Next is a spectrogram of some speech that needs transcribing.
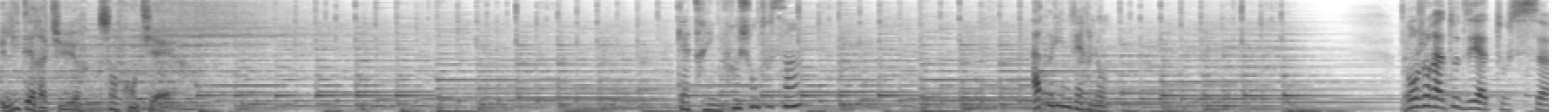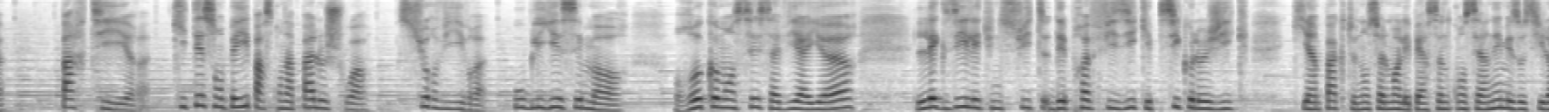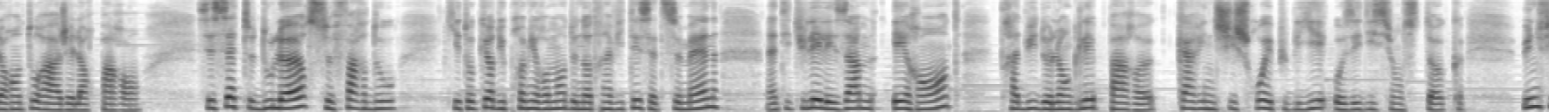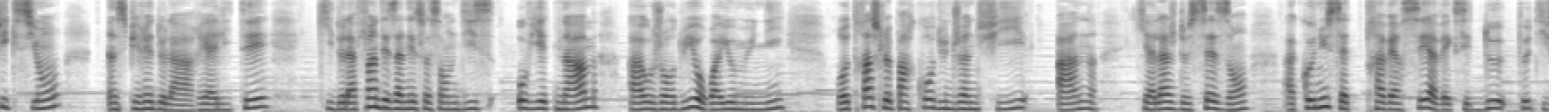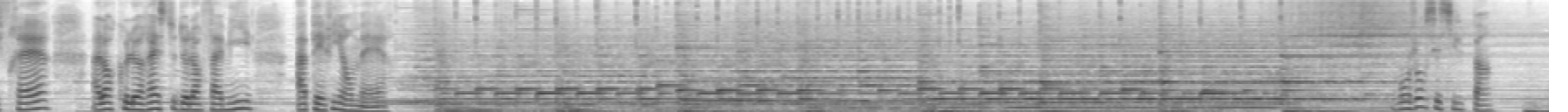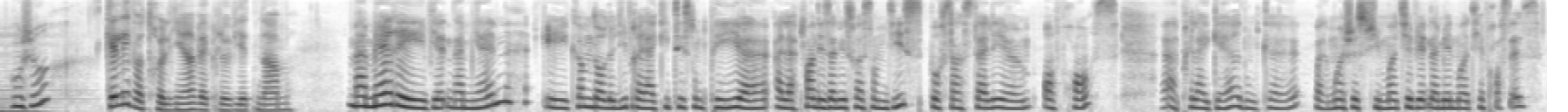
Littérature sans frontières. Catherine Fruchon-Toussaint. Apolline Verlon. Bonjour à toutes et à tous. Partir, quitter son pays parce qu'on n'a pas le choix, survivre, oublier ses morts, recommencer sa vie ailleurs, l'exil est une suite d'épreuves physiques et psychologiques qui impactent non seulement les personnes concernées, mais aussi leur entourage et leurs parents. C'est cette douleur, ce fardeau, qui est au cœur du premier roman de notre invité cette semaine, intitulé Les âmes errantes, traduit de l'anglais par euh, Karine Chichereau et publié aux éditions Stock. Une fiction inspirée de la réalité qui, de la fin des années 70 au Vietnam à aujourd'hui au Royaume-Uni, retrace le parcours d'une jeune fille, Anne, qui à l'âge de 16 ans a connu cette traversée avec ses deux petits frères alors que le reste de leur famille a péri en mer. Bonjour Cécile Pain. Bonjour. Quel est votre lien avec le Vietnam? Ma mère est vietnamienne et comme dans le livre, elle a quitté son pays euh, à la fin des années 70 pour s'installer euh, en France euh, après la guerre. Donc moi, je suis moitié vietnamienne, moitié française.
